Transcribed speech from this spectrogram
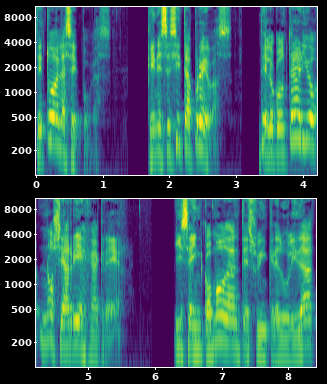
de todas las épocas, que necesita pruebas, de lo contrario no se arriesga a creer y se incomoda ante su incredulidad,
